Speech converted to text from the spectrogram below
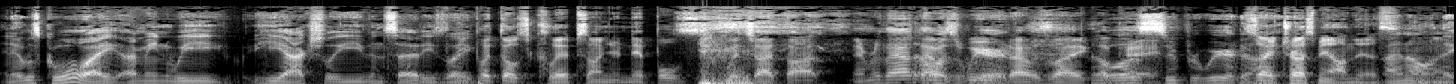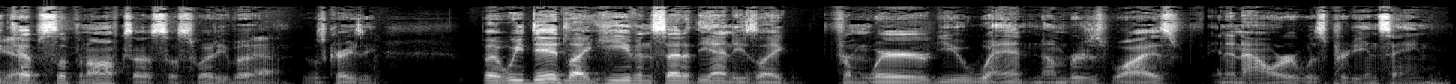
and it was cool. I, I mean, we, he actually even said, he's you like, put those clips on your nipples which I thought remember that that, was, was weird. weird. I was like that okay was super weird. He's I- like trust me on this I know, I'm and like, they yeah. kept slipping off because I was so sweaty, but Yeah. it was crazy. But we did like he even said at the end, he's like, from where you went numbers wise in an hour was pretty insane.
